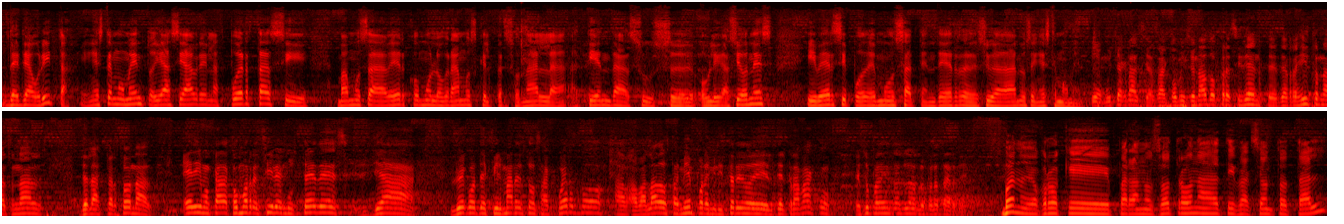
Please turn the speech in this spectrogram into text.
Desde ahorita, en este momento ya se abren las puertas y vamos a ver cómo logramos que el personal atienda sus eh, obligaciones y ver si podemos atender eh, ciudadanos en este momento. Bien, muchas gracias al comisionado presidente del Registro Nacional de las Personas. Eddie Moncada, ¿cómo reciben ustedes ya luego de firmar estos acuerdos, avalados también por el Ministerio del, Trabajo? Es un placer saludarlo por la tarde. Bueno, yo creo que para nosotros una satisfacción total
